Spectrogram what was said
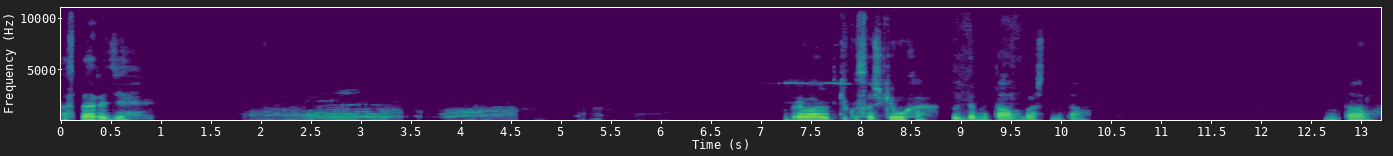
А спереді Приварю такі кусочки вуха, тут де метал, бачите метал. Метал.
